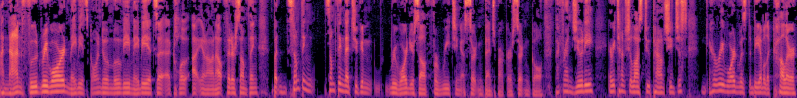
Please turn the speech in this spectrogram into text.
a non-food reward. Maybe it's going to a movie. Maybe it's a, a clo- uh, you know an outfit or something. But something something that you can reward yourself for reaching a certain benchmark or a certain goal. My friend Judy, every time she lost two pounds, she just her reward was to be able to color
